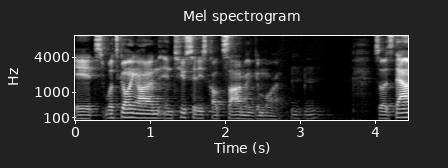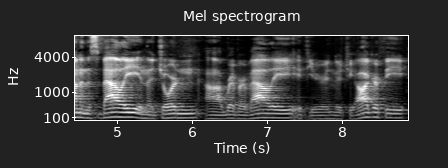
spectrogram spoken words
it's what's going on in two cities called Sodom and Gomorrah. So it's down in this valley in the Jordan uh, River Valley, if you're into geography.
